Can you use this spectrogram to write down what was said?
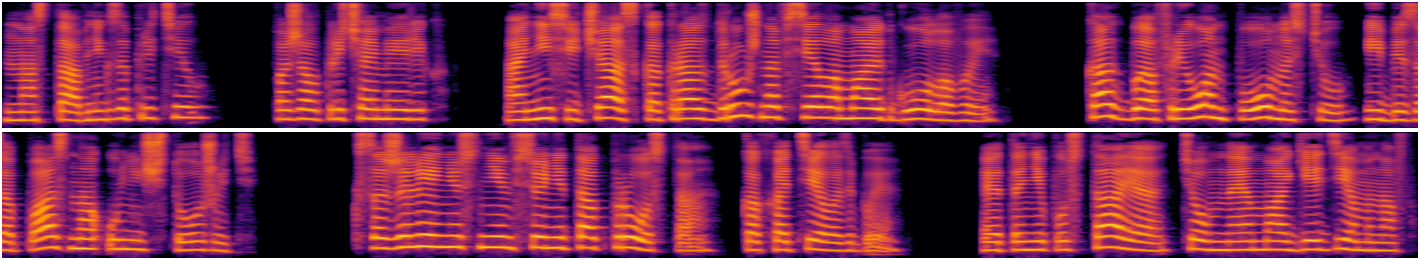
Наставник запретил, пожал плечами Эрик. Они сейчас как раз дружно все ломают головы. Как бы Африон полностью и безопасно уничтожить. К сожалению, с ним все не так просто, как хотелось бы. Это не пустая темная магия демонов,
